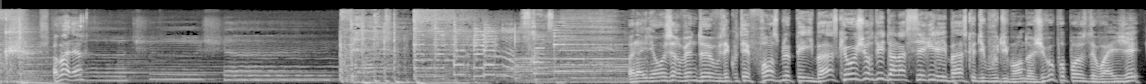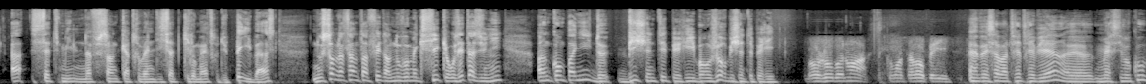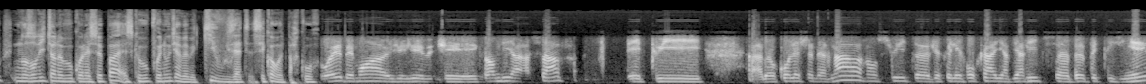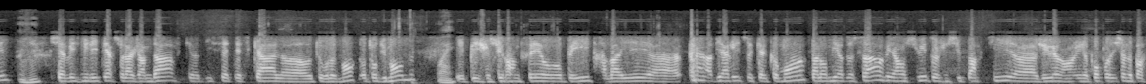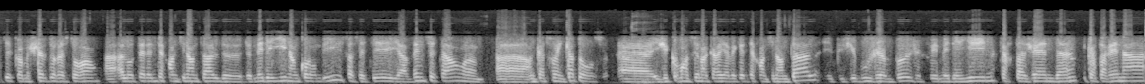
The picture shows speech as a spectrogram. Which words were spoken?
Pas mal, hein? Voilà, il est 11h22, vous écoutez France Bleu Pays Basque. Aujourd'hui, dans la série Les Basques du bout du monde, je vous propose de voyager à 7997 km du Pays Basque. Nous sommes à Santa Fe, dans le Nouveau-Mexique, aux États-Unis, en compagnie de Bichente Perry. Bonjour, Bichente Perry. Bonjour Benoît, comment ça va au pays Eh ben, ça va très très bien, euh, merci beaucoup. Nos auditeurs ne vous connaissent pas, est-ce que vous pouvez nous dire ben, ben, qui vous êtes? C'est quoi votre parcours? Oui, ben moi j'ai- grandi à Saf et puis euh, ben, au collège Saint-Bernard. Ensuite, euh, j'ai fait les rocailles à Biarritz, euh, BEP de cuisinier. Mhm. Service militaire sur la Jeanne d'Arc, euh, 17 escales euh, autour, le monde, autour du monde. Et puis je suis rentré au, pays, travailler euh, à Biarritz quelques mois, Palombière de Sarre, et ensuite je suis parti, euh, j'ai eu un- une proposition de partir comme chef de restaurant à, l'hôtel intercontinental de, de Medellín en Colombie. Ça c'était il y a 27 ans, euh, euh, en 94. Euh, j'ai commencé ma carrière avec Intercontinental, et puis j'ai bougé un peu, j'ai fait Medellín, Cartagena, Cartagena,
